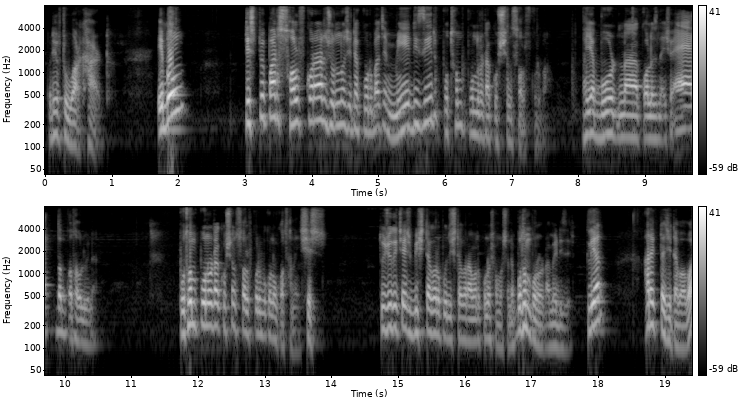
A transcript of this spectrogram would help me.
But you have to work hard এবং টেস্ট পেপার সলভ করার জন্য যেটা করবা যে মে ডিজির প্রথম পনেরোটা কোশ্চেন সলভ করবা। ভাইয়া বোর্ড না কলেজ না এসব একদম কথা বলবি না। প্রথম পনেরোটা কোশ্চেন সলভ করব কোনো কথা নেই শেষ। তুই যদি চাইস বিশটা করো পঁচিশটা করো আমার কোনো সমস্যা নেই। প্রথম পনেরোটা মেডিজের ক্লিয়ার আরেকটা যেটা বাবা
